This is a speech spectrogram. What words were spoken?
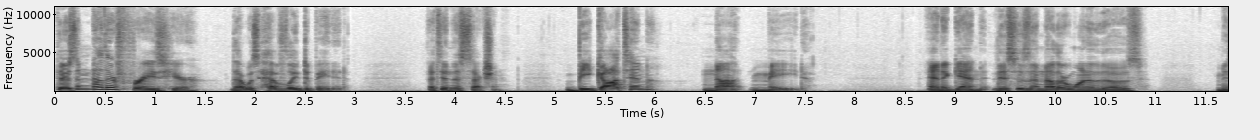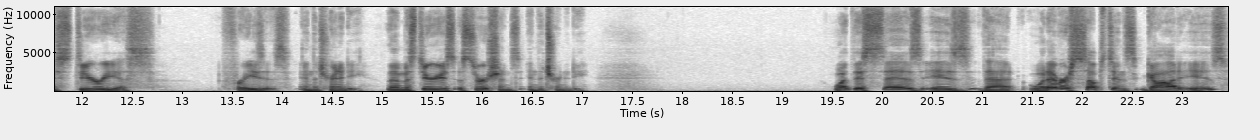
There's another phrase here that was heavily debated that's in this section begotten, not made. And again, this is another one of those mysterious phrases in the Trinity, the mysterious assertions in the Trinity. What this says is that whatever substance God is,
